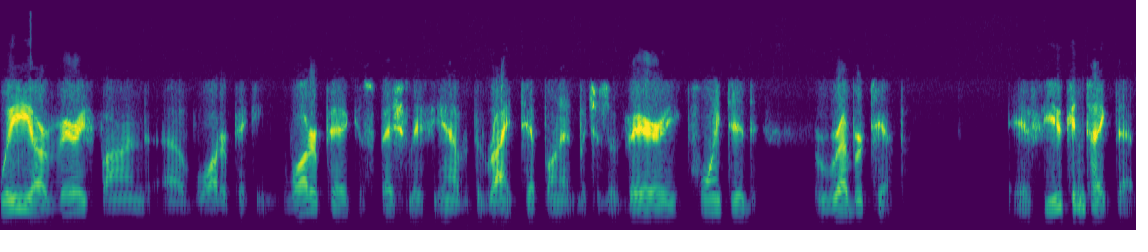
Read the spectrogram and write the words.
we are very fond of water picking. Water pick, especially if you have the right tip on it, which is a very pointed rubber tip. If you can take that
